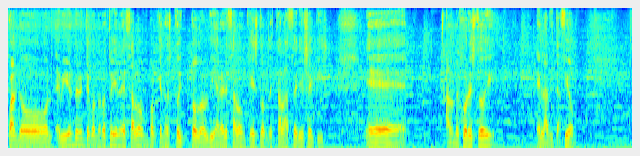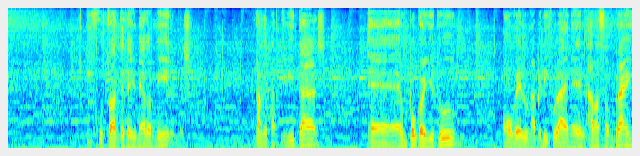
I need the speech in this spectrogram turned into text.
Cuando, evidentemente, cuando no estoy en el salón, porque no estoy todo el día en el salón, que es donde está la Series X, eh, a lo mejor estoy en la habitación. Y justo antes de irme a dormir, pues, un par de partiditas, eh, un poco de YouTube, o ver una película en el Amazon Prime,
